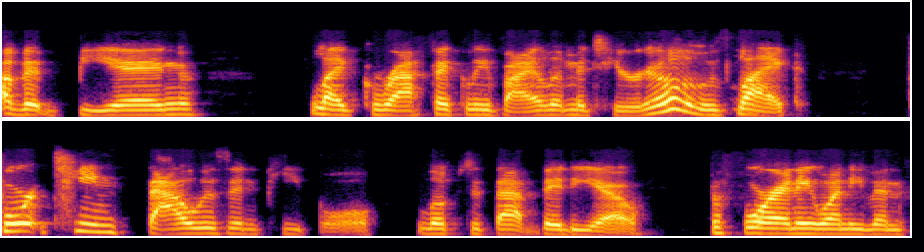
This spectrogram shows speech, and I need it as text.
of it being like graphically violent material. It was like 14,000 people looked at that video before anyone even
